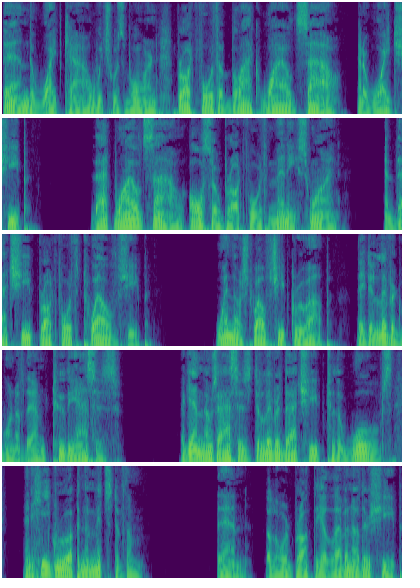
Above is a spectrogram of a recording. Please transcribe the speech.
Then the white cow which was born brought forth a black wild sow and a white sheep. That wild sow also brought forth many swine, and that sheep brought forth twelve sheep. When those twelve sheep grew up, they delivered one of them to the asses. Again those asses delivered that sheep to the wolves, and he grew up in the midst of them. Then the Lord brought the eleven other sheep,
